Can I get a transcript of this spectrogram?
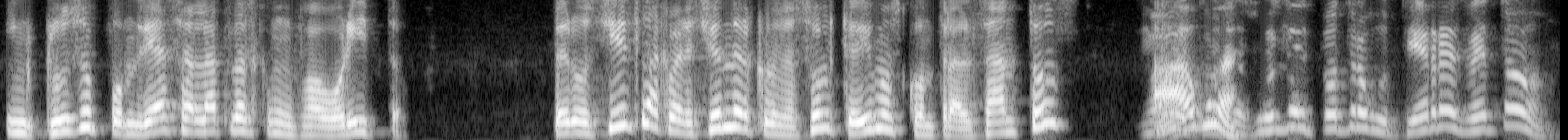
incluso pondrías al Atlas como favorito. Pero si es la versión del Cruz Azul que vimos contra el Santos, no, El Cruz Azul del Potro Gutiérrez, Beto.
